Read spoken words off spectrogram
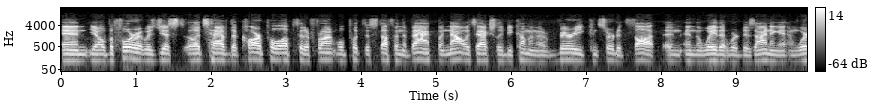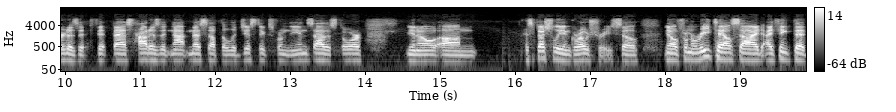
And you know, before it was just let's have the car pull up to the front, we'll put the stuff in the back. But now it's actually becoming a very concerted thought in, in the way that we're designing it and where does it fit best? How does it not mess up the logistics from the inside of the store? You know, um, especially in grocery. So, you know, from a retail side, I think that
